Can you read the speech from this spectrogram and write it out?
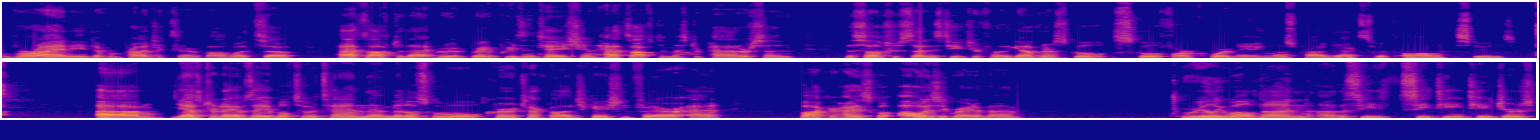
variety of different projects they're involved with. So hats off to that group. Great presentation. Hats off to Mr. Patterson, the social studies teacher for the governor's school school for coordinating those projects with along with the students. Um, yesterday, I was able to attend the middle school career technical education fair at Fauquier High School. Always a great event. Really well done. Uh, the C- CT teachers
